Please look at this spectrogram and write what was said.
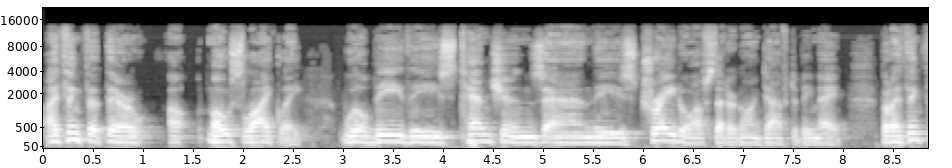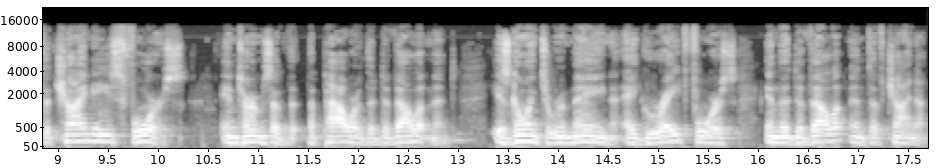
I think that there uh, most likely will be these tensions and these trade offs that are going to have to be made. But I think the Chinese force, in terms of the, power, the development, is going to remain a great force in the development of China.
